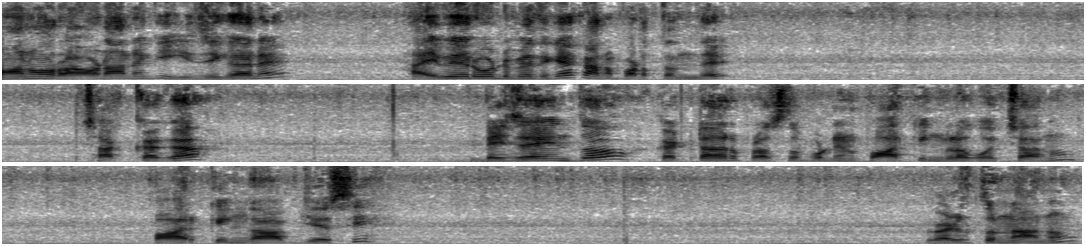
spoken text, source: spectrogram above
మనం రావడానికి ఈజీగానే హైవే రోడ్డు మీదకే కనపడుతుంది. చక్కగా డిజైన్తో కట్టారు. ప్రస్తుతం ఇప్పుడు నేను పార్కింగ్లోకి వచ్చాను. పార్కింగ్ ఆఫ్ చేసి వెళ్తున్నాను.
